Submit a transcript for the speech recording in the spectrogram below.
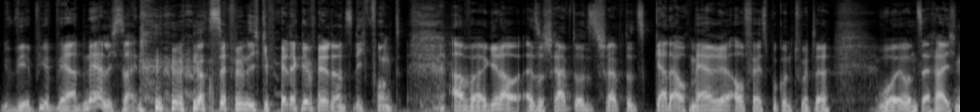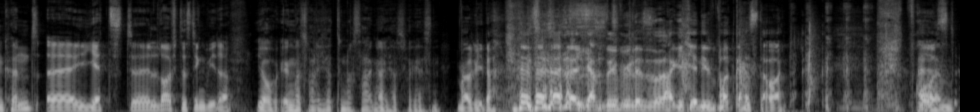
wir, wir werden ehrlich sein. Wenn uns der Film nicht gefällt, dann gefällt er uns nicht. Punkt. Aber genau, also schreibt uns, schreibt uns gerne auch mehrere auf Facebook und Twitter, wo ihr uns erreichen könnt. Äh, jetzt äh, läuft das Ding wieder. Jo, irgendwas wollte ich dazu noch sagen, aber ich hab's vergessen. Mal wieder. ich habe das Gefühl, das sage ich hier in diesem Podcast dauernd. Prost. Ähm,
